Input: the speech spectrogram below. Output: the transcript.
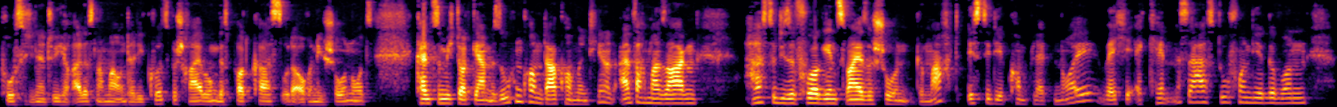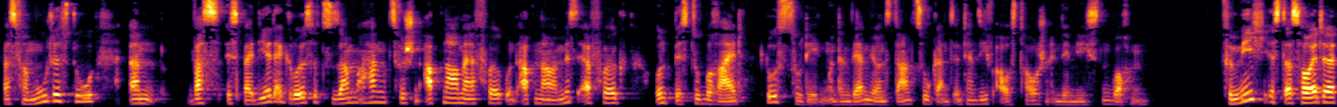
poste ich natürlich auch alles nochmal unter die Kurzbeschreibung des Podcasts oder auch in die Shownotes. Kannst du mich dort gerne besuchen kommen, da kommentieren und einfach mal sagen, Hast du diese Vorgehensweise schon gemacht? Ist sie dir komplett neu? Welche Erkenntnisse hast du von dir gewonnen? Was vermutest du? Ähm, was ist bei dir der größte Zusammenhang zwischen Abnahmeerfolg und Abnahmemisserfolg? Und bist du bereit, loszulegen? Und dann werden wir uns dazu ganz intensiv austauschen in den nächsten Wochen. Für mich ist das heute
